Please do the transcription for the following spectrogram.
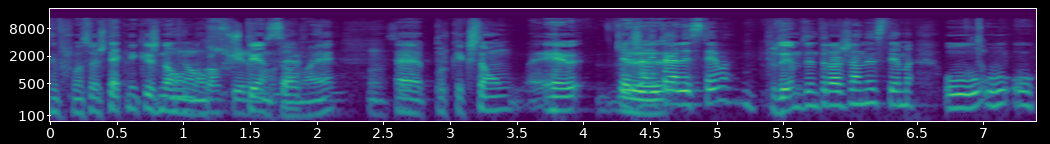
informações técnicas não, Não não, sustentam, não é? Eh, porque a questão é. Quer já entrar nesse tema? Podemos entrar já nesse tema. O, o,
